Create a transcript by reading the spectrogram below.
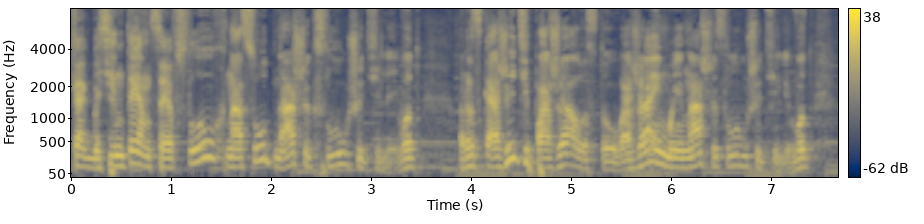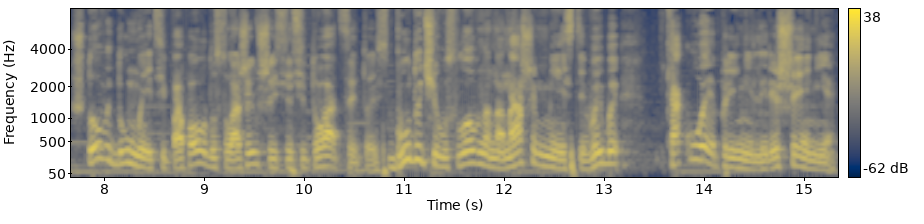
как бы, сентенция вслух на суд наших слушателей. Вот расскажите, пожалуйста, уважаемые наши слушатели, вот что вы думаете по поводу сложившейся ситуации? То есть, будучи условно на нашем месте, вы бы какое приняли решение?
